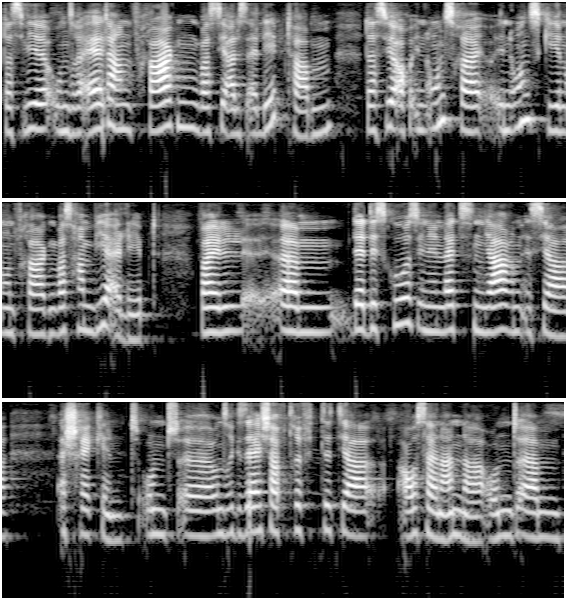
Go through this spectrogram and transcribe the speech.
dass wir unsere Eltern fragen, was sie alles erlebt haben, dass wir auch in, unserer, in uns gehen und fragen, was haben wir erlebt. Weil ähm, der Diskurs in den letzten Jahren ist ja erschreckend. Und äh, unsere Gesellschaft driftet ja auseinander. Und, ähm,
